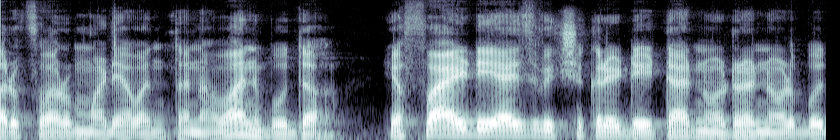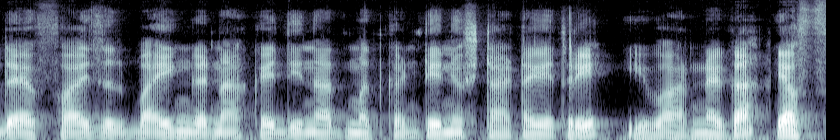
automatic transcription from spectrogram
ಪರ್ಫಾರ್ಮ್ ಮಾಡ್ಯಾವಂತ ನಾವು ಅನ್ಬೋದು. ಎಫ್ ಐ ಡಿ ಐಸ್ ವೀಕ್ಷಕರೇ ಡೇಟಾ ನೋಡ್ರೆ ನೋಡ್ಬೋದು. ಎಫ್ ಐಸ್ ಬೈಂಗ್ ನಾಲ್ಕೈದು ದಿನ ಅದು ಮತ್ತೆ ಕಂಟಿನ್ಯೂ ಸ್ಟಾರ್ಟ್ ಆಗೈತೆ ರೀ ಈ ವಾರನಾಗ F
